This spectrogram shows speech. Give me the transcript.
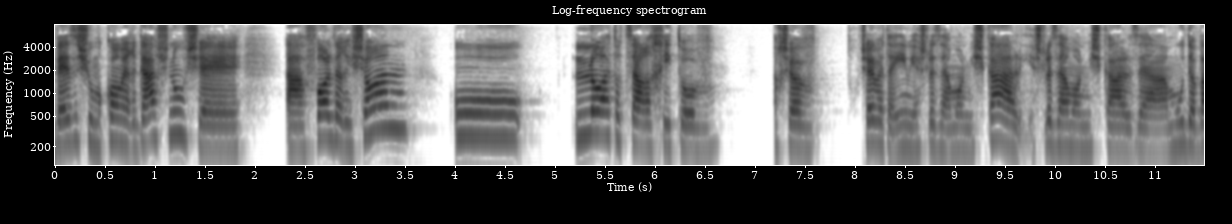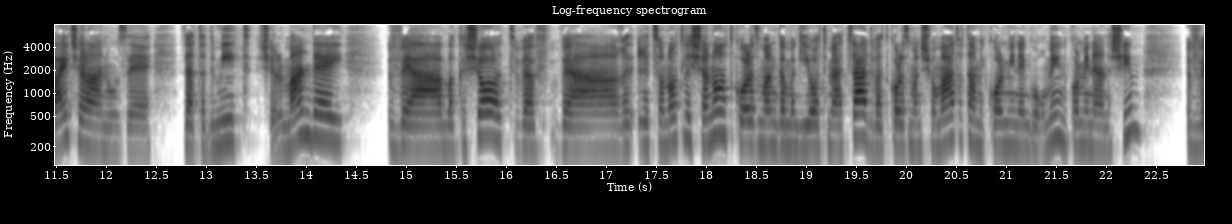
באיזשהו מקום הרגשנו שהפולד הראשון הוא לא התוצר הכי טוב. עכשיו, את חושבת, האם יש לזה המון משקל? יש לזה המון משקל, זה עמוד הבית שלנו, זה, זה התדמית של מאנדיי, והבקשות וה, והרצונות לשנות כל הזמן גם מגיעות מהצד, ואת כל הזמן שומעת אותם מכל מיני גורמים, מכל מיני אנשים. ו...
